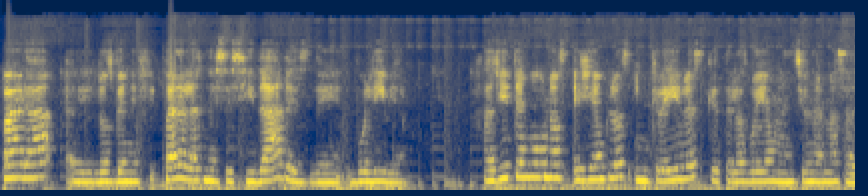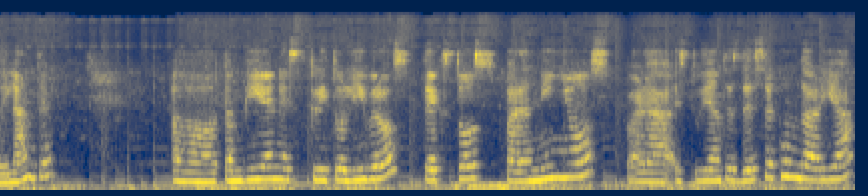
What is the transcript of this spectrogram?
para, eh, los para las necesidades de Bolivia. Allí tengo unos ejemplos increíbles que te los voy a mencionar más adelante. Ah, también he escrito libros, textos para niños, para estudiantes de secundaria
